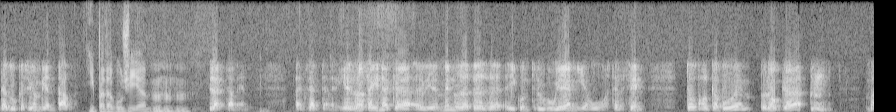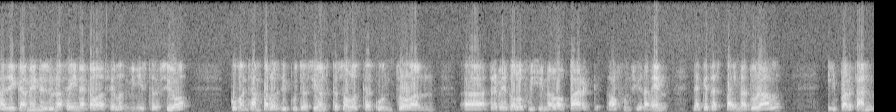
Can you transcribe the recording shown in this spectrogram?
d'educació ambiental. I pedagogia. Mm -hmm. Exactament. Exactament. I és una feina que, evidentment, nosaltres eh, hi contribuirem i ja ho estem fent tot el que puguem, però que bàsicament és una feina que l'ha de fer l'administració, començant per les diputacions, que són les que controlen eh, a través de l'oficina del parc el funcionament d'aquest espai natural, i per tant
